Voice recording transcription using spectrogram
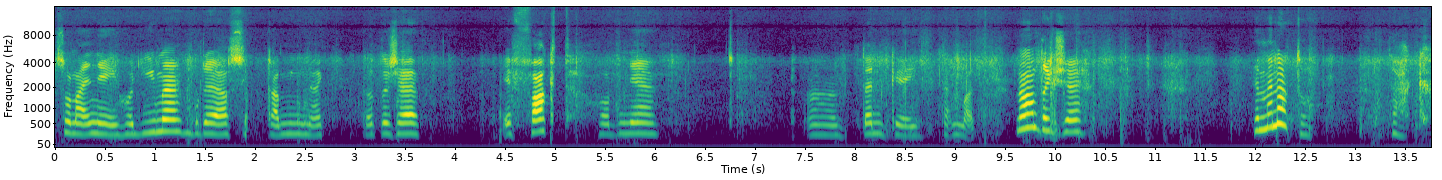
co na něj hodíme, bude asi kamínek, protože je fakt hodně tenkej ten led. No, takže jdeme na to. Tak.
